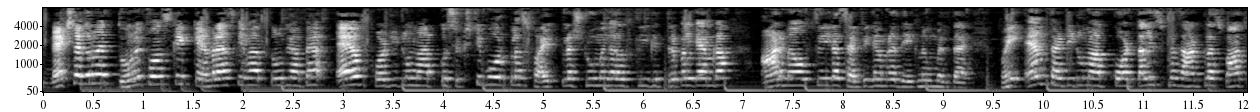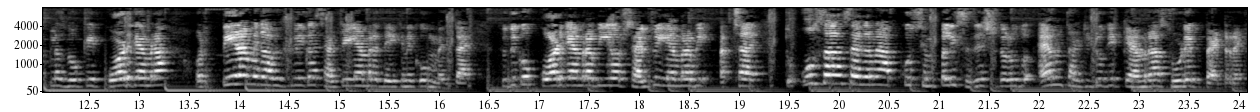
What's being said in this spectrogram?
नेक्स्ट अगर मैं दोनों फ़ोन के कैमराज की बात करूँ तो यहाँ पे एफ़ फोर्टी टू में आपको sixty four plus five plus two megapixel के ट्रिपल कैमरा आठ मेगा पिक्सल का सेल्फी कैमरा देखने को मिलता है। वहीं एम थर्टी टू में आपको अड़तालीस प्लस आठ प्लस पाँच प्लस दो के क्वाड कैमरा और तेरह मेगा पिक्सल का सेल्फी कैमरा देखने को मिलता है। तो देखो क्वाड कैमरा भी और सेल्फी कैमरा भी अच्छा है। तो उस हिसाब से अगर मैं आपको सिंपली सजेस्ट करूँ तो एम थर्टी टू के कैमरा थोड़े बेटर है।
